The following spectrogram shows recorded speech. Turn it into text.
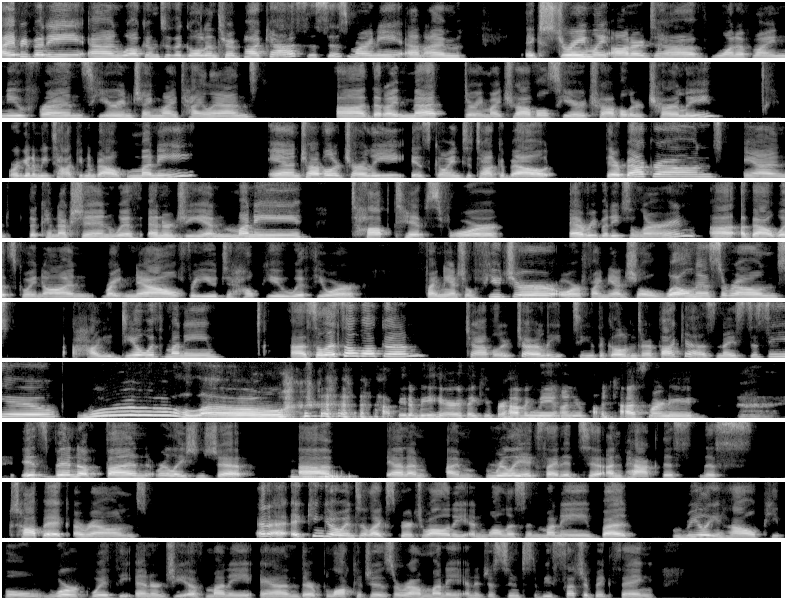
Hi, everybody, and welcome to the Golden Thread Podcast. This is Marnie, and I'm extremely honored to have one of my new friends here in Chiang Mai, Thailand, uh, that I met during my travels here, Traveler Charly. We're going to be talking about money, and Traveler Charly is going to talk about their background and the connection with energy and money, top tips for everybody to learn uh, about what's going on right now for you to help you with your financial future or financial wellness around how you deal with money. Uh, so let's all welcome Traveler Charly to the Golden Thread Podcast. Nice to see you. Woo! Hello. Happy to be here. Thank you for having me on your podcast, Marnie. It's been a fun relationship. Um, and I'm I'm really excited to unpack this this topic around and it can go into like spirituality and wellness and money but really how people work with the energy of money and their blockages around money and it just seems to be such a big thing.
